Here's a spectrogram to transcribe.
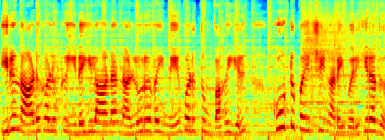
இரு நாடுகளுக்கு இடையிலான நல்லுறவை மேம்படுத்தும் வகையில் கூட்டு பயிற்சி நடைபெறுகிறது.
